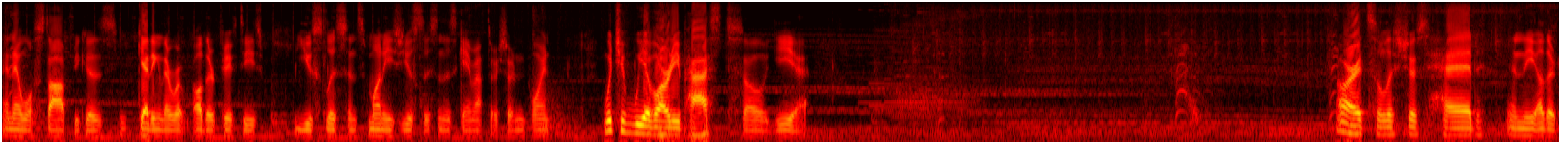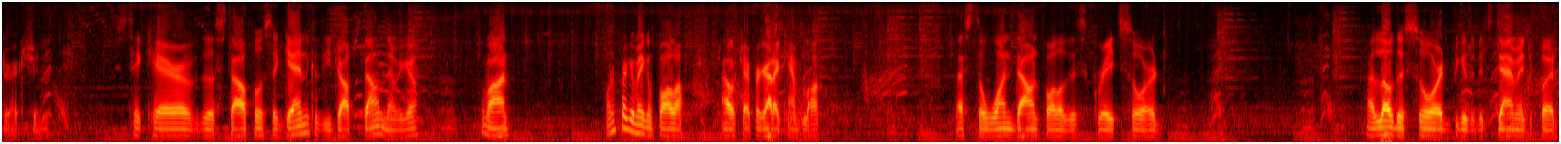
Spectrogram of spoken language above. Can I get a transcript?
and then we'll stop because getting the other 50 is useless since money's useless in this game after a certain point. Which we have already passed, so yeah. Alright, so let's just head in the other direction. Let's take care of the Stalfos again, because he drops down. There we go. Come on. I wonder if I can make him fall off. Ouch, I forgot I can't block. That's the one downfall of this great sword. I love the sword because of its damage, but...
